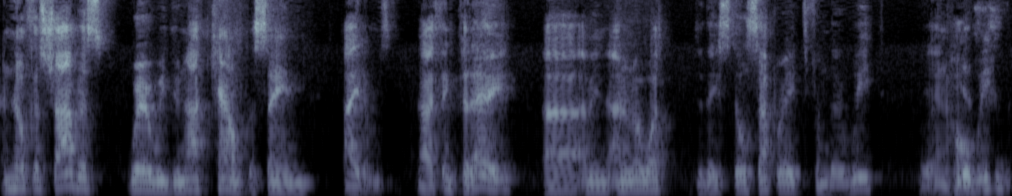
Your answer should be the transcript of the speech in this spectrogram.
and hilchas Shabbos where we do not count the same items. Now I think today uh, I mean I don't know what do they still separate from the wheat and whole yes, wheat? this is,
